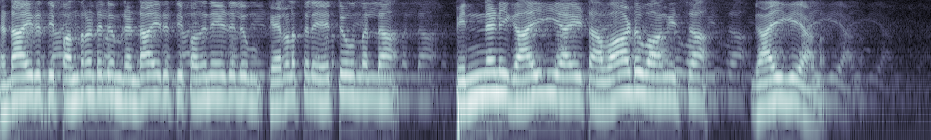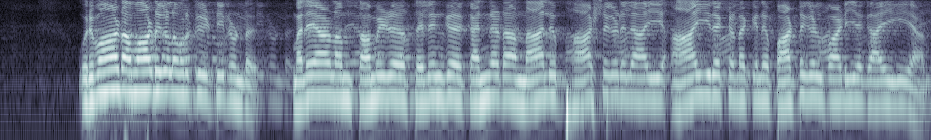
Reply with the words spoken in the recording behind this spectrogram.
രണ്ടായിരത്തി പന്ത്രണ്ടിലും രണ്ടായിരത്തി പതിനേഴിലും കേരളത്തിലെ ഏറ്റവും നല്ല പിന്നണി ഗായികയായിട്ട് അവാർഡ് വാങ്ങിച്ച ഗായികയാണ്. ഒരുപാട് അവാർഡുകൾ അവർക്ക് കിട്ടിയിട്ടുണ്ട്. മലയാളം തമിഴ് തെലുങ്ക് കന്നഡ നാല് ഭാഷകളിലായി ആയിരക്കണക്കിന് പാട്ടുകൾ പാടിയ ഗായികയാണ്.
